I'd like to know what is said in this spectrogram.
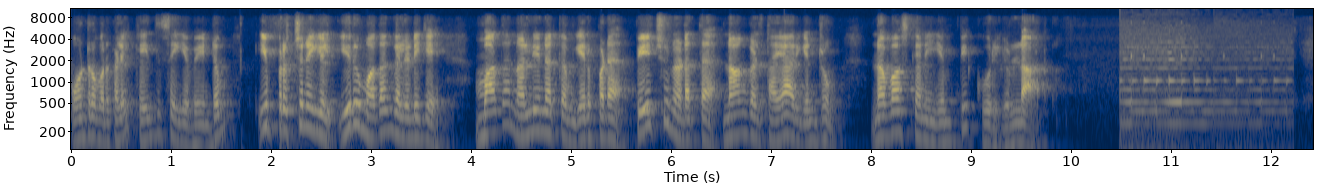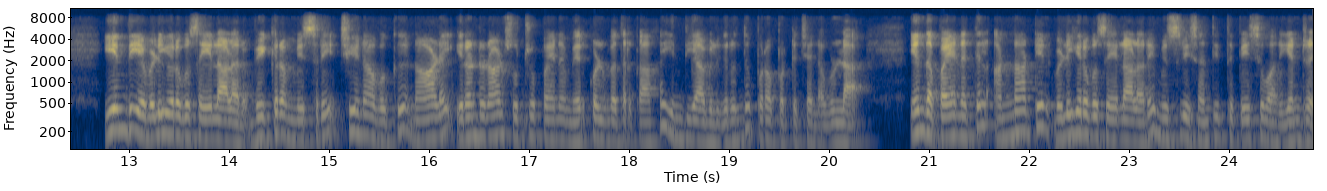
போன்றவர்களை கைது செய்ய வேண்டும். இப்பிரச்சனையில் இரு மதங்களிடையே மத நல்லிணக்கம் ஏற்பட பேச்சு நடத்த நாங்கள் தயார் என்றும் நவாஸ்கனி எம்பி கூறியுள்ளார். இந்திய வெளியுறவு செயலாளர் விக்ரம் மிஸ்ரி சீனாவுக்கு நாளை இரண்டு நாள் சுற்றுப்பயணம் மேற்கொள்வதற்காக இந்தியாவில் இருந்து புறப்பட்டு செல்ல உள்ளார் இந்த பயணத்தில் அந்நாட்டின் வெளியுறவு செயலாளரை மிஸ்ரி சந்தித்து பேசுவார் என்று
